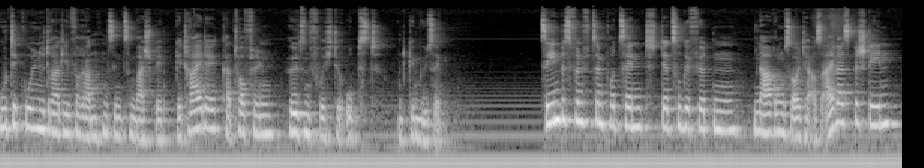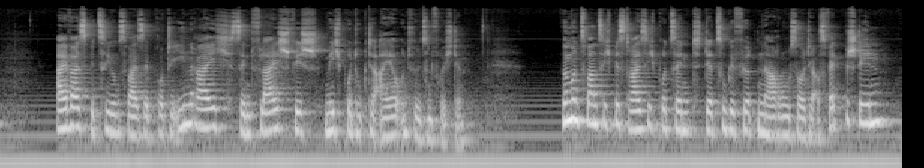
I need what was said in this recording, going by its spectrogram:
Gute Kohlenhydratlieferanten sind zum Beispiel Getreide, Kartoffeln, Hülsenfrüchte, Obst und Gemüse. 10 bis 15 Prozent der zugeführten Nahrung sollte aus Eiweiß bestehen. Eiweiß bzw. proteinreich sind Fleisch, Fisch, Milchprodukte, Eier und Hülsenfrüchte. 25 bis 30 Prozent der zugeführten Nahrung sollte aus Fett bestehen.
